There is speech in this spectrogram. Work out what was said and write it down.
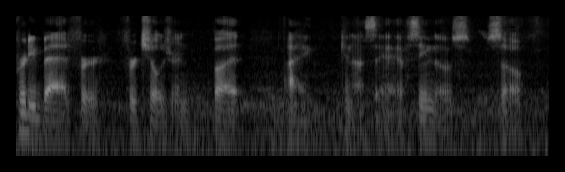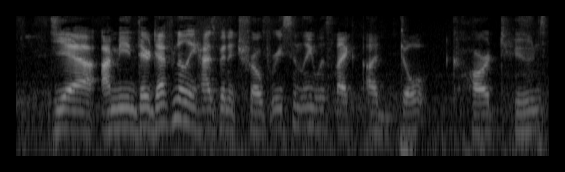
pretty bad for for children, but I cannot say I have seen those. So Yeah, I mean, there definitely has been a trope recently with like adult cartoons,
